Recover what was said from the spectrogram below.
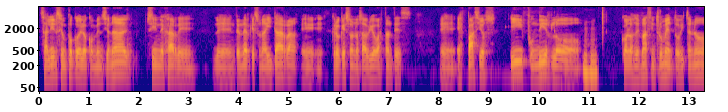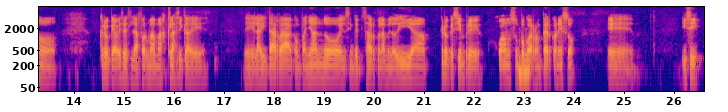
salirse un poco de lo convencional, sin dejar de, entender que es una guitarra. Eh, creo que eso nos abrió bastantes espacios y fundirlo con los demás instrumentos, ¿viste? No, creo que a veces la forma más clásica de, la guitarra acompañando, el sintetizador con la melodía, creo que siempre jugamos un poco a romper con eso. y sí,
